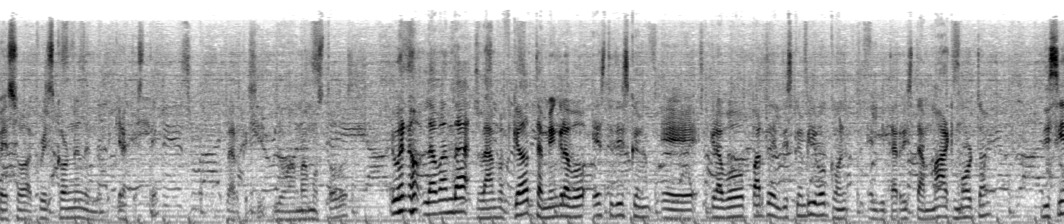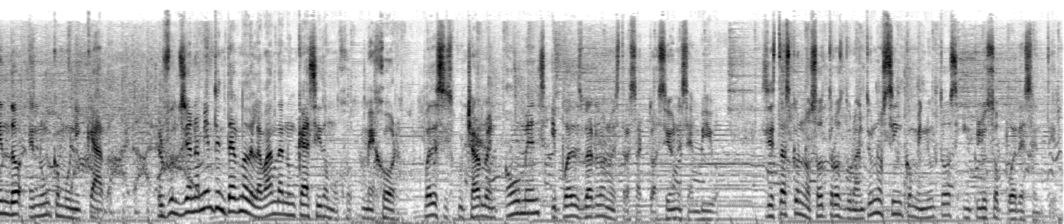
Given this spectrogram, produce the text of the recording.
beso a Chris Cornell en donde quiera que esté. Claro que sí, lo amamos todos. Y bueno, la banda Lamb of God también grabó este disco, eh, grabó parte del disco en vivo con el guitarrista Mark Morton, diciendo en un comunicado, el funcionamiento interno de la banda nunca ha sido mejor puedes escucharlo en Omens y puedes verlo en nuestras actuaciones en vivo. Si estás con nosotros durante unos 5 minutos, incluso puedes sentirlo.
